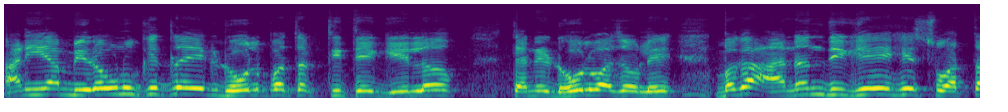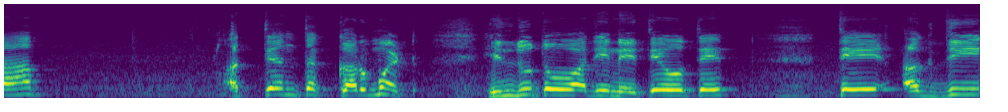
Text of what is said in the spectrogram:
आणि या मिरवणुकीतलं एक ढोल पथक तिथे गेलं त्याने ढोल वाजवले. बघा आनंद दिघे हे स्वतः अत्यंत कर्मट हिंदुत्ववादी नेते होते. ते अगदी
